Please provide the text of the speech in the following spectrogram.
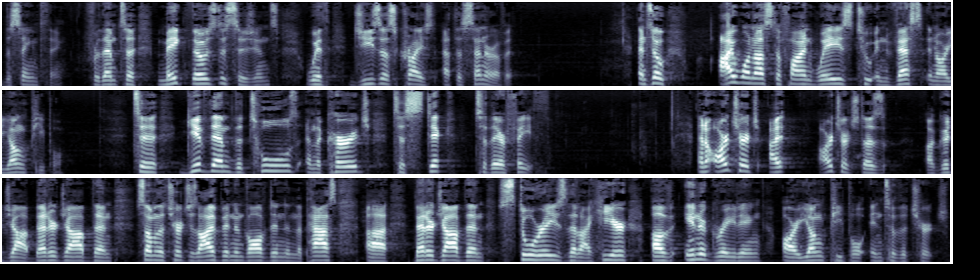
the same thing for them to make those decisions with Jesus Christ at the center of it. And so I want us to find ways to invest in our young people, to give them the tools and the courage to stick to their faith. And our church, I, our church does a good job, better job than some of the churches I've been involved in in the past, uh, better job than stories that I hear of integrating our young people into the church.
